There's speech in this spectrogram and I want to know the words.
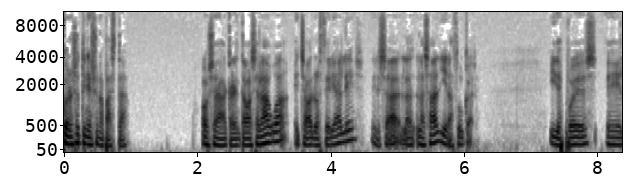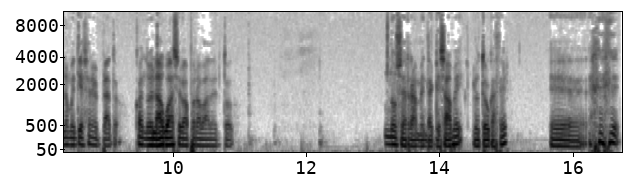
Con eso tienes una pasta. O sea, calentabas el agua, echabas los cereales, el sal- la, la sal y el azúcar. Y después eh, lo metías en el plato, cuando el agua se evaporaba del todo. No sé realmente a qué sabe, lo tengo que hacer. Eh,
